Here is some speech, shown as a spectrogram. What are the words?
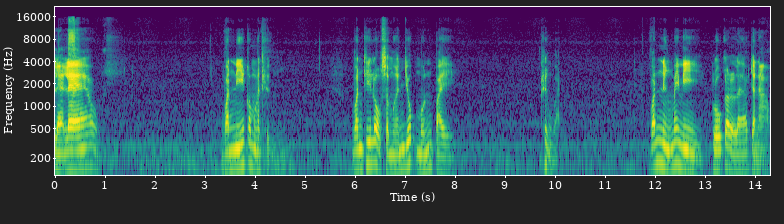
และแล้ว วันนี้ก็มาถึง วันที่โลกเสมือนยุบหมุนไป ครึ่งวัน วันหนึ่งไม่มีกรูก็แล้วจะหนาว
